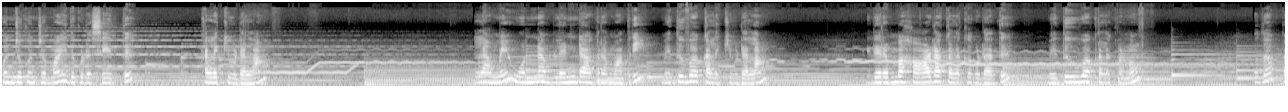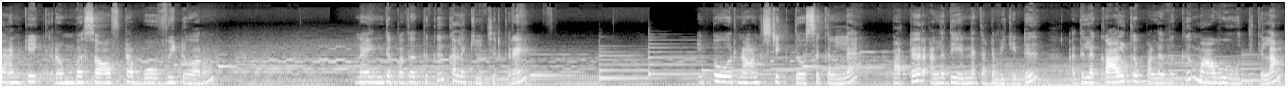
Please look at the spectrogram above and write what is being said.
கொஞ்சம் கொஞ்சமாக இது கூட சேர்த்து கலக்கி விடலாம். எல்லாமே ஒன்றா பிளெண்ட் ஆகிற மாதிரி மெதுவாக கலக்கி விடலாம். இதை ரொம்ப ஹார்டாக கலக்கக்கூடாது மெதுவாக கலக்கணும். அதுதான் பேன்கேக் ரொம்ப சாஃப்டாக போவிட்டு வரும். நான் இந்த பதத்துக்கு கலக்கி வச்சுருக்கிறேன். இப்போ ஒரு நான்ஸ்டிக் தோசைக்கல்லில் பட்டர் அல்லது எண்ணெய் தடவிக்கிட்டு அதில் கால் கப் அளவுக்கு மாவு ஊற்றிக்கலாம்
